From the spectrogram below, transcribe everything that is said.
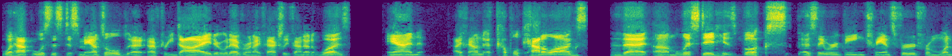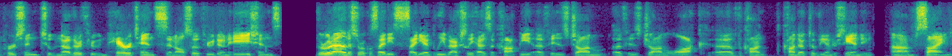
what happened was this dismantled after he died or whatever. And I actually found out it was. And I found a couple catalogs that um, listed his books as they were being transferred from one person to another through inheritance and also through donations. The Rhode Island Historical Society, Society I believe, actually has a copy of his John of his John Locke uh, of the Con- Conduct of the Understanding um, signed.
